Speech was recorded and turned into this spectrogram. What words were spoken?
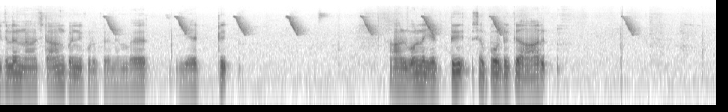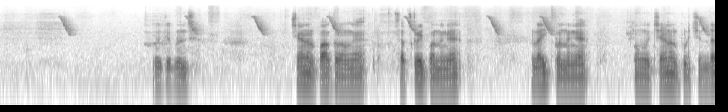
இதில் நான் ஸ்ட்ராங் பண்ணி கொடுக்குற நம்பர் எட்டு. ஆள்கோல எட்டு சப்போர்ட்டுக்கு ஆறு. ஓகே ஃப்ரெண்ட்ஸ் சேனல் பார்க்குறவங்க சப்ஸ்கிரைப் பண்ணுங்கள் லைக் பண்ணுங்கள் உங்களுக்கு சேனல் பிடிச்சிருந்தா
